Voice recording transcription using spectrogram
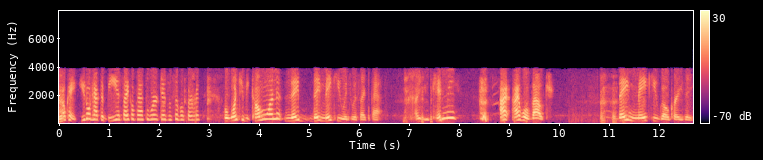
okay? You don't have to be a psychopath to work as a civil servant, but once you become one, they they make you into a psychopath. Are you kidding me? I I will vouch. They make you go crazy.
